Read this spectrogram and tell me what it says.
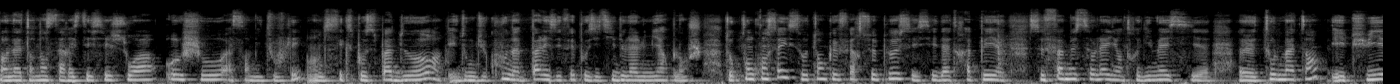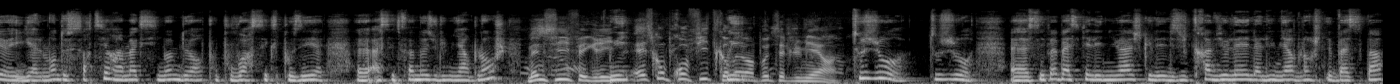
ben, on a tendance à rester chez soi, au chaud, à s'emmitoufler. On ne s'expose pas dehors et donc du coup on n'a pas les effets positifs de la lumière blanche. Donc mon conseil, c'est autant que faire se peut, c'est essayer d'attraper euh, ce fameux soleil entre guillemets si, euh, euh, tôt le matin et puis euh, également de sortir un maximum dehors pour pouvoir s'exposer euh, à cette fameuse lumière blanche. Même s'il fait gris, Oui. est-ce qu'on profite quand Oui. même un peu de cette lumière? Toujours, toujours. Euh, c'est pas parce qu'il y a les nuages que les ultraviolets, la lumière blanche ne passe pas.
